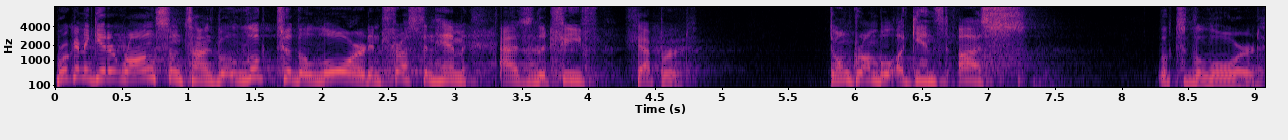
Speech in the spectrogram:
We're going to get it wrong sometimes, but look to the Lord and trust in Him as the chief shepherd. Don't grumble against us. Look to the Lord.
